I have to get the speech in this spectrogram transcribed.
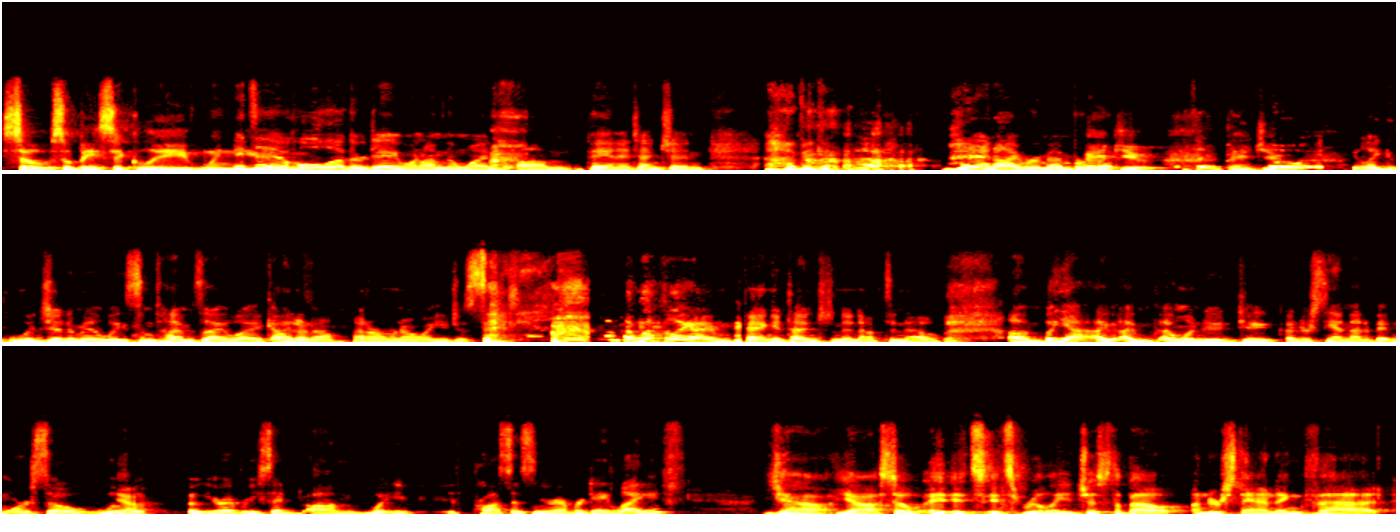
So so basically when it's you a whole other day when I'm the one um paying attention because uh, and I remember Thank you. Thank you. No, like legitimately sometimes I like I don't know. I don't know what you just said. luckily I'm paying attention enough to know. Um, but yeah, I, I, I, wanted to understand that a bit more. So what, yeah. what about your every, you said, um, what you process in your everyday life? Yeah, yeah. So it's it's really just about understanding that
